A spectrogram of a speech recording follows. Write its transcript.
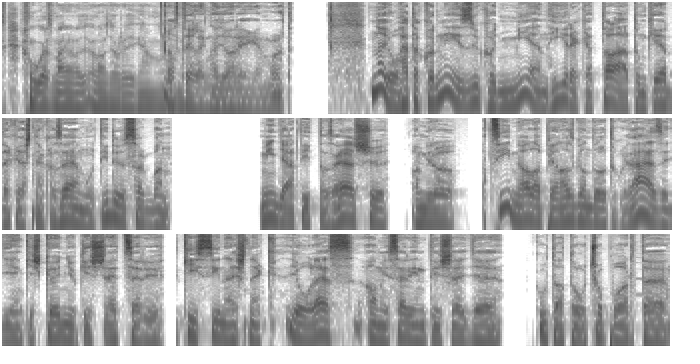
Hú, az már nagyon, régen volt. az tényleg nagyon régen volt. Na jó, hát akkor nézzük, hogy milyen híreket találtunk érdekesnek az elmúlt időszakban. Mindjárt itt az első, amiről a címe alapján azt gondoltuk, hogy á, ez egy ilyen kis könnyű, kis egyszerű, kis színesnek jó lesz, ami szerint is egy kutatócsoport eh,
